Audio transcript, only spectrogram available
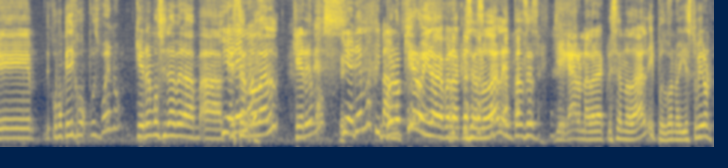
Eh, como que dijo, pues bueno, queremos ir a ver a, a. Cristian Nodal. ¿Queremos? Queremos y vamos. Bueno, quiero ir a ver a Cristian Nodal. Entonces llegaron a ver a Cristian Nodal y pues bueno, y estuvieron.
